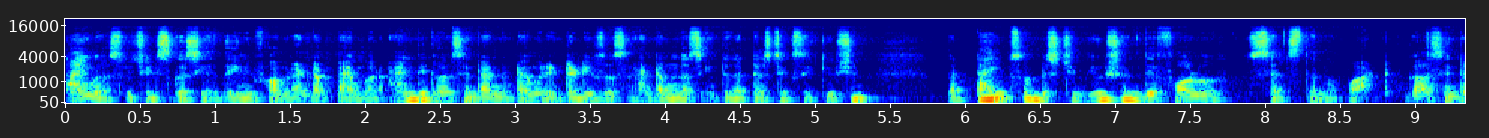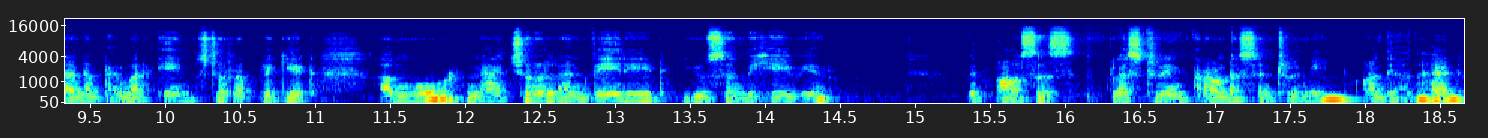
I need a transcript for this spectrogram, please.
timers which we discuss here, the uniform random timer and the Gaussian random timer introduces randomness into the test execution. The types of distribution they follow sets them apart. Gaussian random timer aims to replicate a more natural and varied user behavior with passes clustering around a central mean. On the other hand,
